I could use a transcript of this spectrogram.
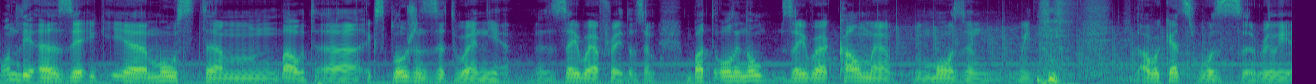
Only uh, the uh, most um, loud uh, explosions that were near. They were afraid of them. But all in all, they were calmer more than we. Our cats was uh, really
